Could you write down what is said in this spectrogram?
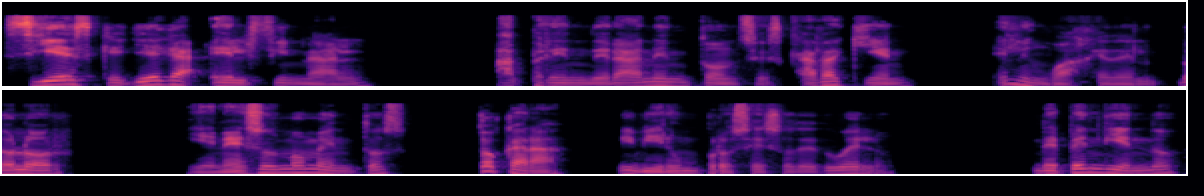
Si es que llega el final, aprenderán entonces cada quien el lenguaje del dolor y en esos momentos tocará vivir un proceso de duelo, dependiendo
